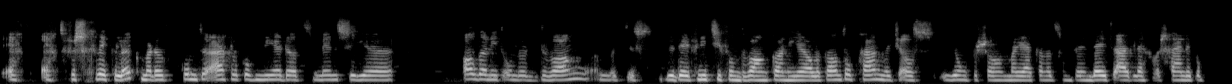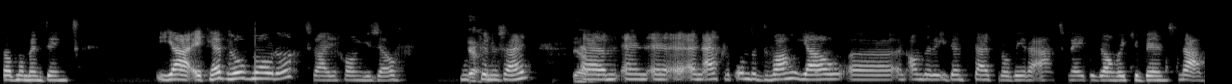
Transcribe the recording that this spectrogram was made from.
echt, echt verschrikkelijk. Maar dat komt er eigenlijk op neer dat mensen je al dan niet onder dwang. Het is, de definitie van dwang kan hier alle kanten op gaan. Dat je als jong persoon, maar jij kan het zo meteen beter uitleggen, waarschijnlijk op dat moment denkt: ja, ik heb hulp nodig. Terwijl je gewoon jezelf moet kunnen zijn. Ja. Um, en, en, en, eigenlijk onder dwang jou uh, een andere identiteit proberen aan te meten dan wat je bent. Nou,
